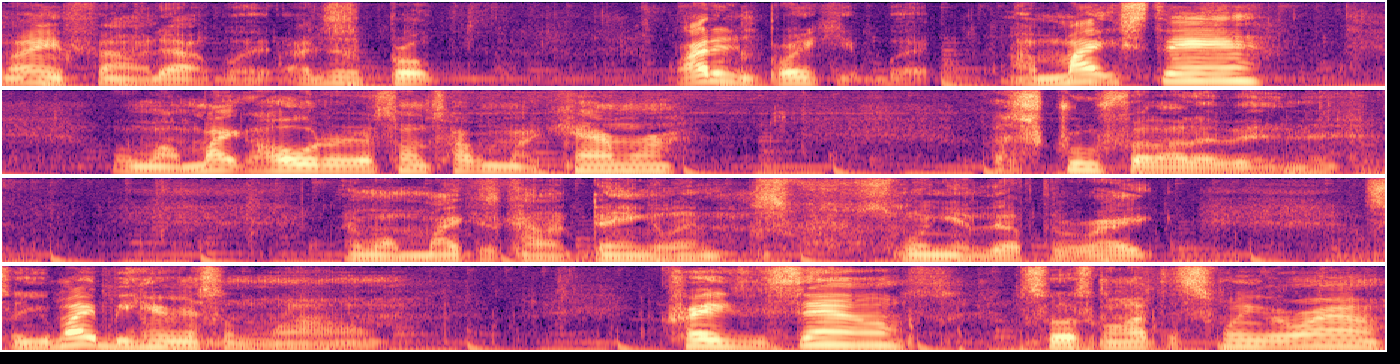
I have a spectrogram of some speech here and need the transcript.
well, I ain't found out, but I just broke, I didn't break it, but my mic stand or my mic holder that's on top of my camera, a screw fell out of it and, and my mic is kind of dangling, swinging left to right. So you might be hearing some um, crazy sounds, so it's gonna have to swing around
